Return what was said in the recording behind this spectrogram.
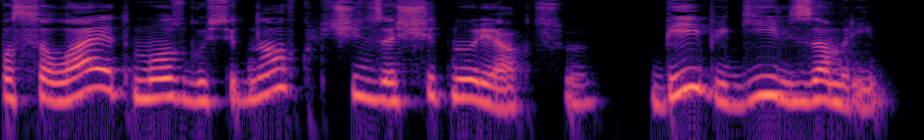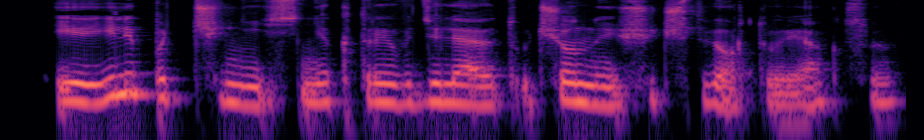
посылает мозгу сигнал включить защитную реакцию. Бей, беги или замри и, или подчинись. Некоторые выделяют ученые еще четвертую реакцию.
